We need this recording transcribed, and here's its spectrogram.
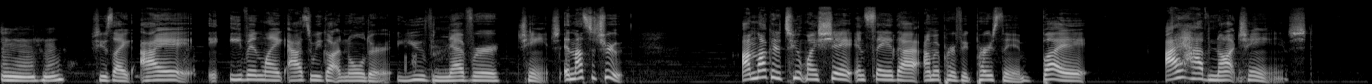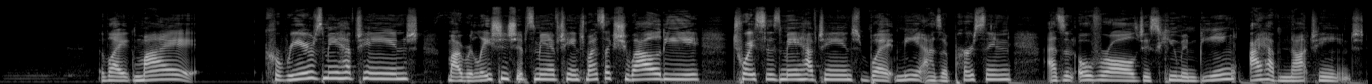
Mm-hmm. She's like, I even like as we gotten older, you've never changed. And that's the truth. I'm not gonna toot my shit and say that I'm a perfect person, but I have not changed. Like my careers may have changed, my relationships may have changed, my sexuality choices may have changed, but me as a person, as an overall just human being, I have not changed.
